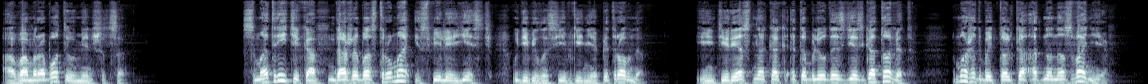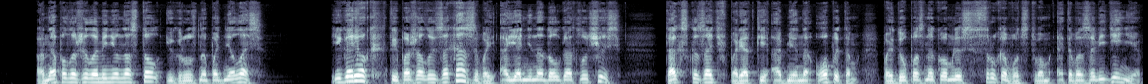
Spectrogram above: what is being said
а вам работы уменьшится. «Смотрите-ка, даже баструма из филе есть», — удивилась Евгения Петровна. Интересно, как это блюдо здесь готовят. Может быть, только одно название. Она положила меню на стол и грузно поднялась. «Игорек, ты, пожалуй, заказывай, а я ненадолго отлучусь. Так сказать, в порядке обмена опытом пойду познакомлюсь с руководством этого заведения».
